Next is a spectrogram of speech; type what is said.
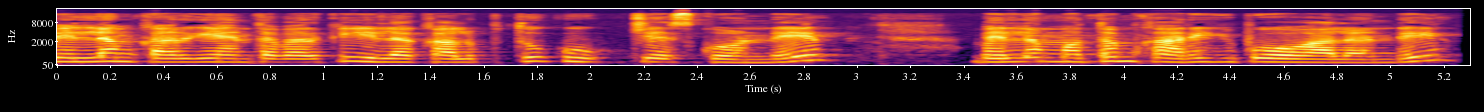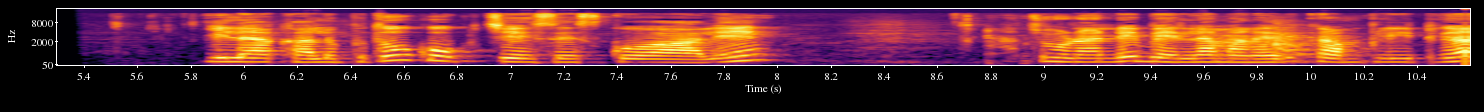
బెల్లం కరిగేంత వరకు ఇలా కలుపుతూ కుక్ చేసుకోండి. బెల్లం మొత్తం కరిగిపోవాలండి. ఇలా కలుపుతూ కుక్ చేసేసుకోవాలి. చూడండి బెల్లం అనేది కంప్లీట్గా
